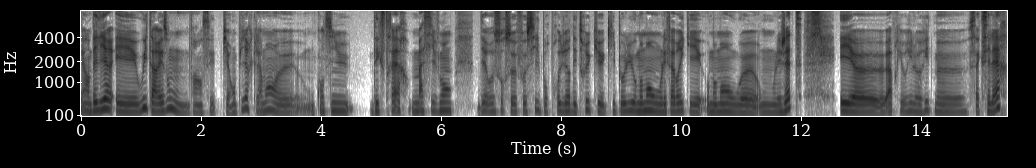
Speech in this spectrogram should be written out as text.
un délire. Et oui, tu as raison. Enfin, c'est de pire en pire. Clairement, on continue d'extraire massivement des ressources fossiles pour produire des trucs euh, qui polluent au moment où on les fabrique et au moment où euh, on les jette. Et euh, a priori, le rythme s'accélère.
